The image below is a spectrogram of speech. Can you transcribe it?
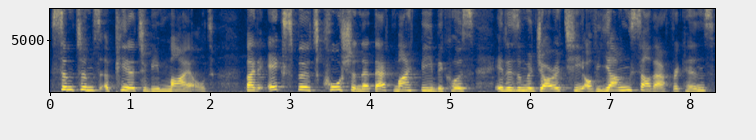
symptoms appear to be mild. But experts caution that that might be because it is a majority of young South Africans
